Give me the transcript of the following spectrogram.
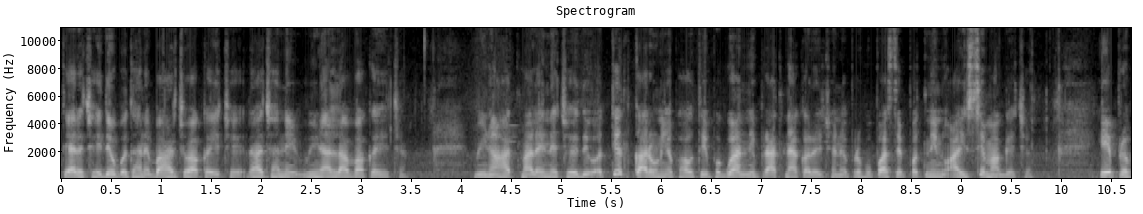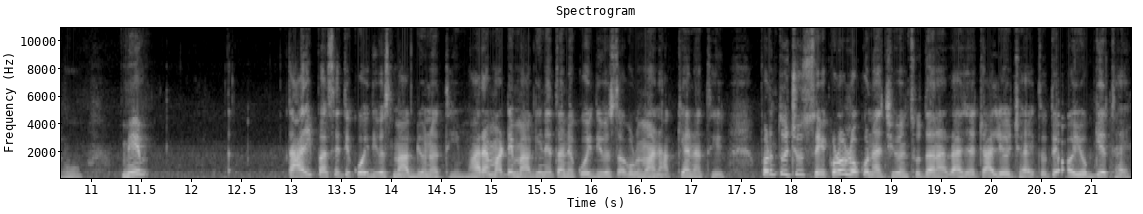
ત્યારે જયદેવ બધાને બહાર જવા કહે છે, રાજાને વીણા લાવવા કહે છે. વીણા હાથમાં લઈને જયદેવ અત્યંત કારુણ્ય ભાવથી ભગવાનની પ્રાર્થના કરે છે અને પ્રભુ પાસે પત્નીનું આયુષ્ય માગે છે. હે પ્રભુ, મેં તારી પાસેથી કોઈ દિવસ માગ્યું નથી. મારા માટે માગીને તને કોઈ દિવસ અગળમાં નાખ્યા નથી. પરંતુ જો સેંકડો લોકોના જીવન સુધારના રાજા ચાલ્યો જાય તો તે અયોગ્ય થાય.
